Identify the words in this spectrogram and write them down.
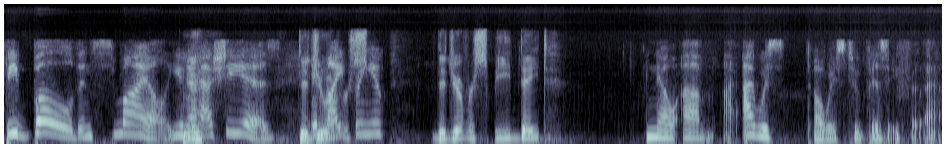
be bold and smile. You know how she is. Did it you might ever bring you. Did you ever speed date? No, um, I, I was always too busy for that.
